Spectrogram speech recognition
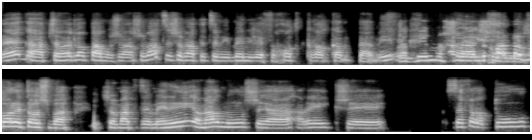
רגע, את שמעת לא פעם ראשונה, שמעת זה, שמעת את זה ממני לפחות כבר כמה פעמים, אבל בכל. מבוא לתושבע שמעת את זה ממני, אמרנו שהרי כשספר הטור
